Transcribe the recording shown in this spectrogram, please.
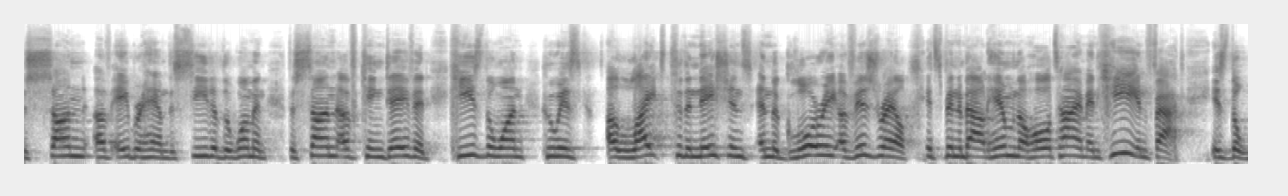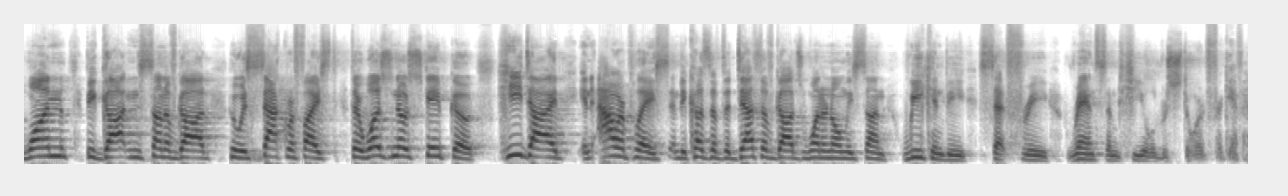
the son of Abraham, the seed of the woman, the son of King David. He's the one who is a light to the nations and the glory of Israel. It's been about him the whole time. And he, in fact, is the one begotten son of God who is sacrificed. There was no scapegoat. He died in our place. And because of the death of God's one and only son, we can be set free, ransomed, healed, restored, forgiven.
